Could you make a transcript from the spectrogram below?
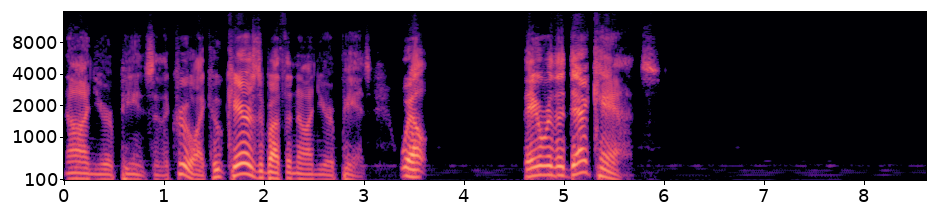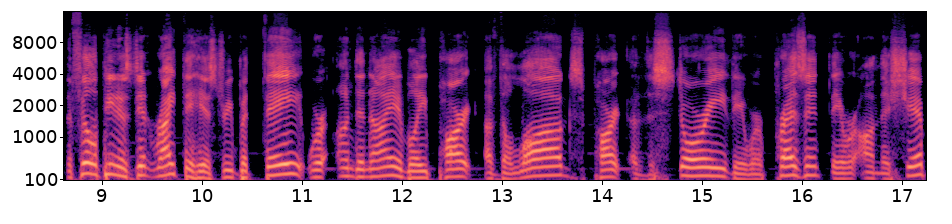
non Europeans in the crew. Like, who cares about the non Europeans? Well, they were the deckhands the Filipinos didn't write the history, but they were undeniably part of the logs, part of the story. They were present, they were on the ship.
